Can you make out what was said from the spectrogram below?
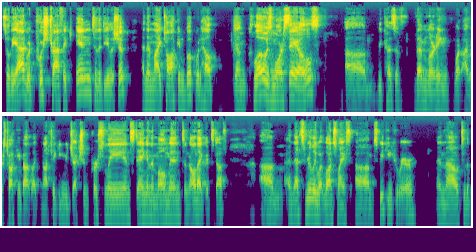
So the ad would push traffic into the dealership, and then my talk and book would help them close more sales uh, because of them learning what I was talking about, like not taking rejection personally and staying in the moment and all that good stuff. Um, and that's really what launched my um, speaking career. And now to the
